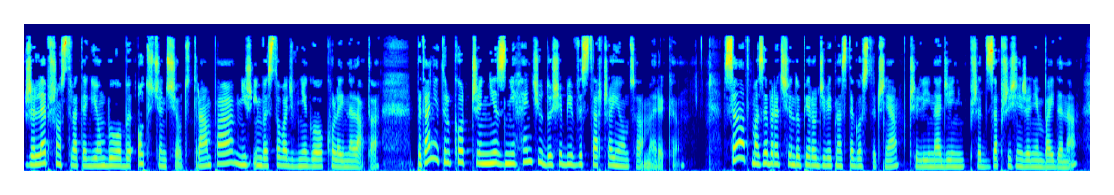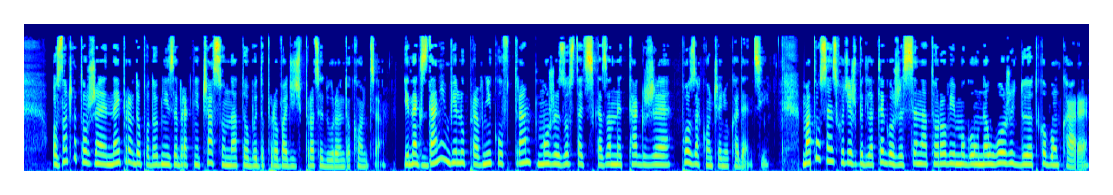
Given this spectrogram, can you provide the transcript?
że lepszą strategią byłoby odciąć się od Trumpa niż inwestować w niego kolejne lata. Pytanie tylko, czy nie zniechęcił do siebie wystarczająco Amerykę. Senat ma zebrać się dopiero 19 stycznia, czyli na dzień przed zaprzysiężeniem Bidena. Oznacza to, że najprawdopodobniej zabraknie czasu na to, by doprowadzić procedurę do końca. Jednak zdaniem wielu prawników Trump może zostać skazany także po zakończeniu kadencji. Ma to sens chociażby dlatego, że senatorowie mogą nałożyć dodatkową karę,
